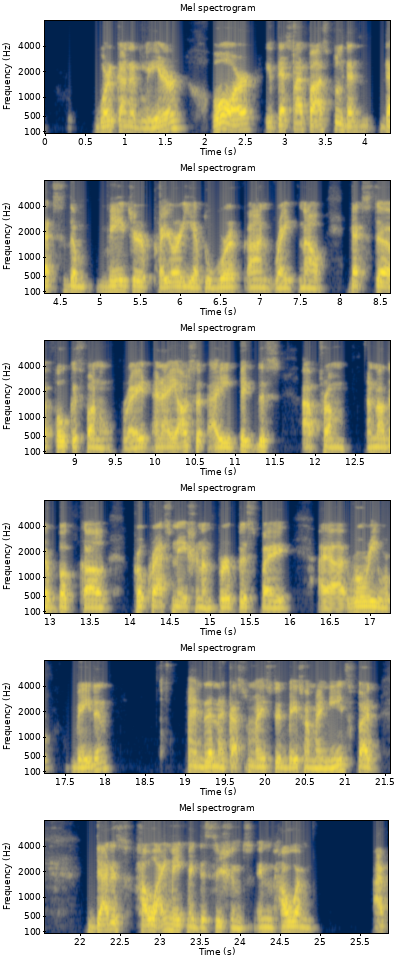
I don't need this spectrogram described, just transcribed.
work on it later. Or if that's not possible, then that's the major priority you have to work on right now. That's the focus funnel, right? And I also I picked this up from another book called Procrastination on Purpose by uh, Rory Vaden and then I customized it based on my needs. But that is how I make my decisions and how I'm. I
